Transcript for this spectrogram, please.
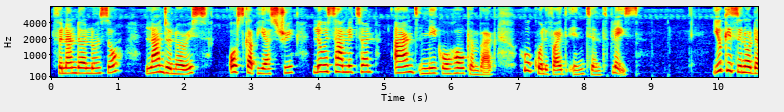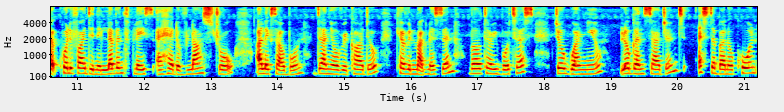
Fernando Alonso, Lando Norris, Oscar Piastri, Lewis Hamilton, and Nico Hulkenberg, who qualified in 10th place. Yuki Tsunoda qualified in 11th place ahead of Lance Stroll, Alex Albon, Daniel Ricciardo, Kevin Magnussen, Valtteri Bottas, Zhou Guanyu, Logan Sargeant, Esteban Ocon,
